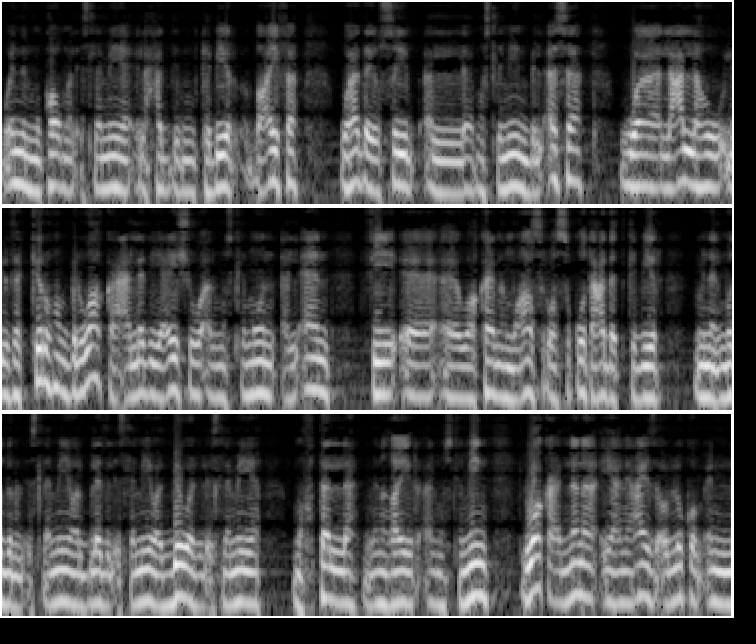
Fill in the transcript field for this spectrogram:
وأن المقاومة الإسلامية إلى حد كبير ضعيفة وهذا يصيب المسلمين بالأسى ولعله يذكرهم بالواقع الذي يعيشه المسلمون الآن في واقعنا المعاصر وسقوط عدد كبير من المدن الإسلامية والبلاد الإسلامية والدول الإسلامية محتلة من غير المسلمين. الواقع أن أنا يعني عايز أقول لكم أن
